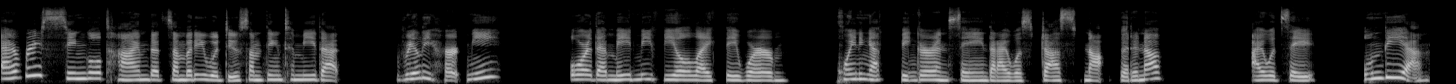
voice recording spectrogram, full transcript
every single time that somebody would do something to me that really hurt me or that made me feel like they were pointing a finger and saying that I was just not good enough, I would say, un día,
